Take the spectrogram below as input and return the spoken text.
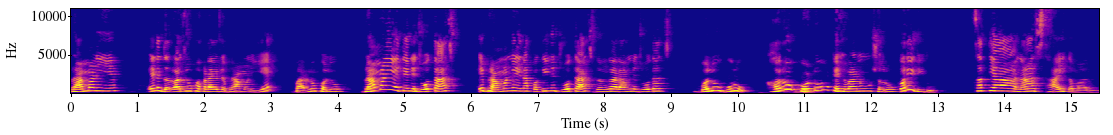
બ્રાહ્મણીએ, એને દરવાજો ખકડાયો એટલે બ્રાહ્મણીએ બારણું ખોલ્યું. બ્રાહ્મણીએ તેને જોતા જ, એ બ્રાહ્મણને એના પતિને જોતા જ, ગંગારામને જોતા જ બલુ, ગુરુ, ખરું ખોટું કહેવાનું શરૂ કરી દીધું. સત્યાનાશ થાય તમારું.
